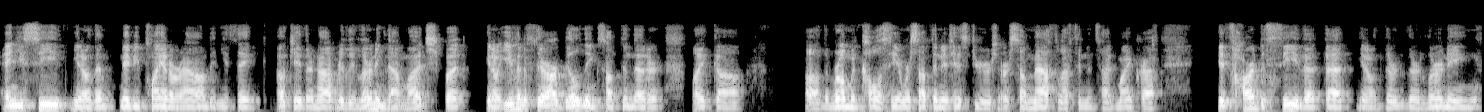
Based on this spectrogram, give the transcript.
and you see you know them maybe playing around, and you think, okay, they're not really learning that much. But you know, even if they are building something that are like uh, uh, the Roman Colosseum or something in history, or, or some math lesson inside Minecraft, it's hard to see that that you know they're they're learning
